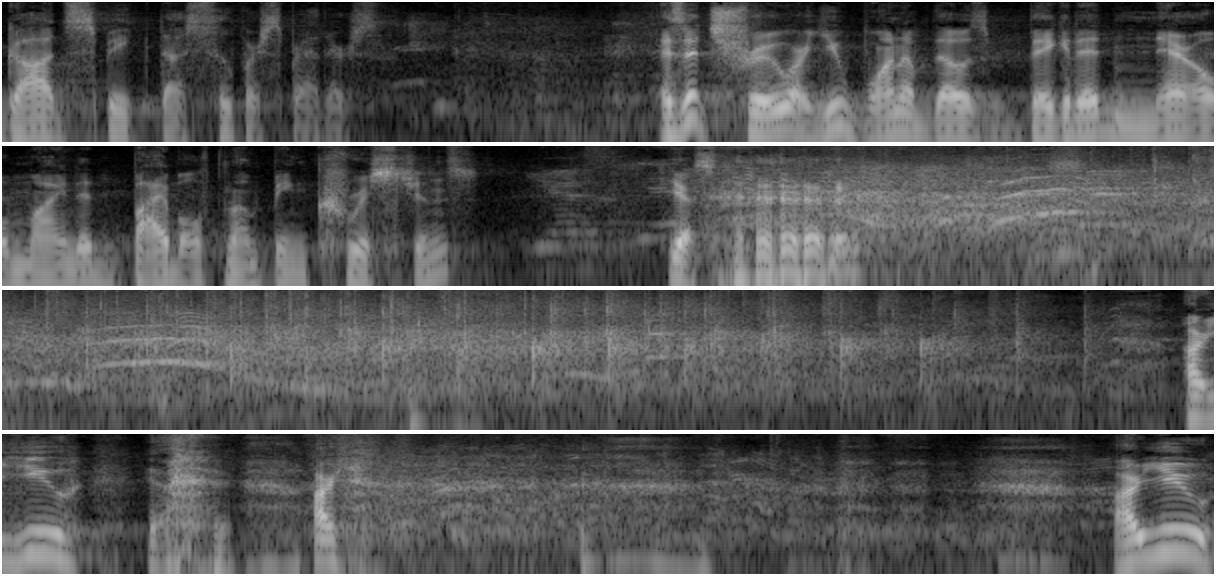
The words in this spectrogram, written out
Godspeak, the super spreaders. Is it true? Are you one of those bigoted, narrow minded, Bible thumping Christians? Yes. Yes. are you. Are, are you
